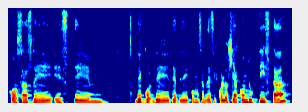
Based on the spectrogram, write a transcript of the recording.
cosas de este de, ¿cómo se llama? de psicología conductista,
